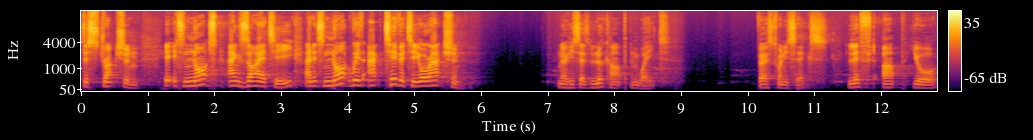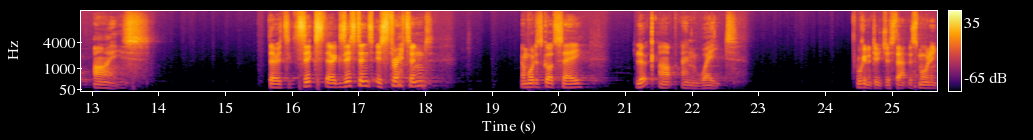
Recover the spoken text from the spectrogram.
destruction? It's not anxiety and it's not with activity or action. No, he says, look up and wait. Verse 26 Lift up your eyes. Their, their existence is threatened. And what does God say? Look up and wait. We're going to do just that this morning.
